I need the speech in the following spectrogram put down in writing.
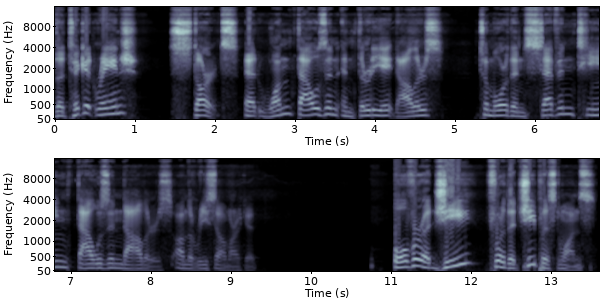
the ticket range starts at $1,038 to more than $17,000 on the resale market. Over a G for the cheapest ones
